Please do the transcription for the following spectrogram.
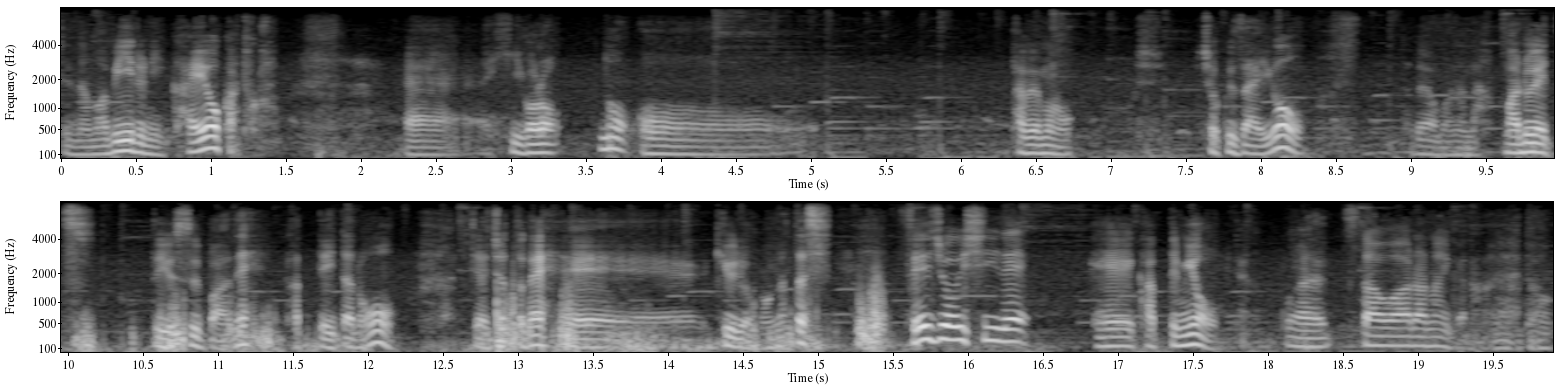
生ビールに変えようかとか、えー、日頃の食べ物食材を例えばなんだマルエツっていうスーパーで買っていたのをじゃあちょっとね、えー、給料も上がったし成城石井で、えー、買ってみようみたいな。これ伝わらないかな、えーと、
